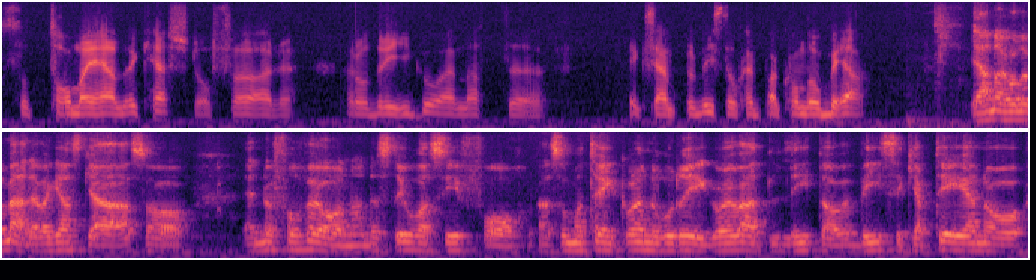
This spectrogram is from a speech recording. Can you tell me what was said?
så tar man ju hellre cash då för Rodrigo än att eh, exempelvis då skeppa Condor Ja, jag håller med. Det var ganska alltså, ändå förvånande stora siffror. Alltså man tänker ändå Rodrigo har varit lite av en vicekapten och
